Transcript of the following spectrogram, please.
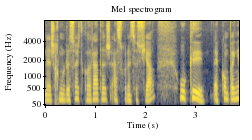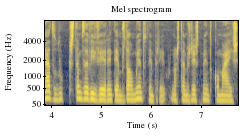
nas remunerações declaradas à Segurança Social, o que, acompanhado do que estamos a viver em termos de aumento de emprego, nós estamos neste momento com mais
